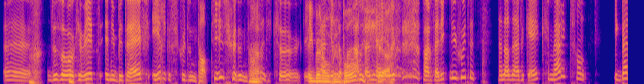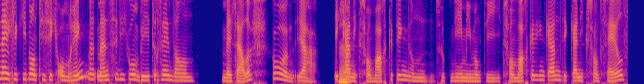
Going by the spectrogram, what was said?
Eh, dus je weet, in je bedrijf, Erik is goed in dat, die is goed in dat. Ja. En ik, eh, ik, Ik ben baas overbodig, En ja. waar ben ik nu goed in? En dan heb ik eigenlijk gemerkt van, ik ben eigenlijk iemand die zich omringt met mensen die gewoon beter zijn dan mijzelf. Gewoon, ja. Ik Ja. ken niks van marketing, dan zoek ik neem iemand die iets van marketing kent. Ik ken niks van sales.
